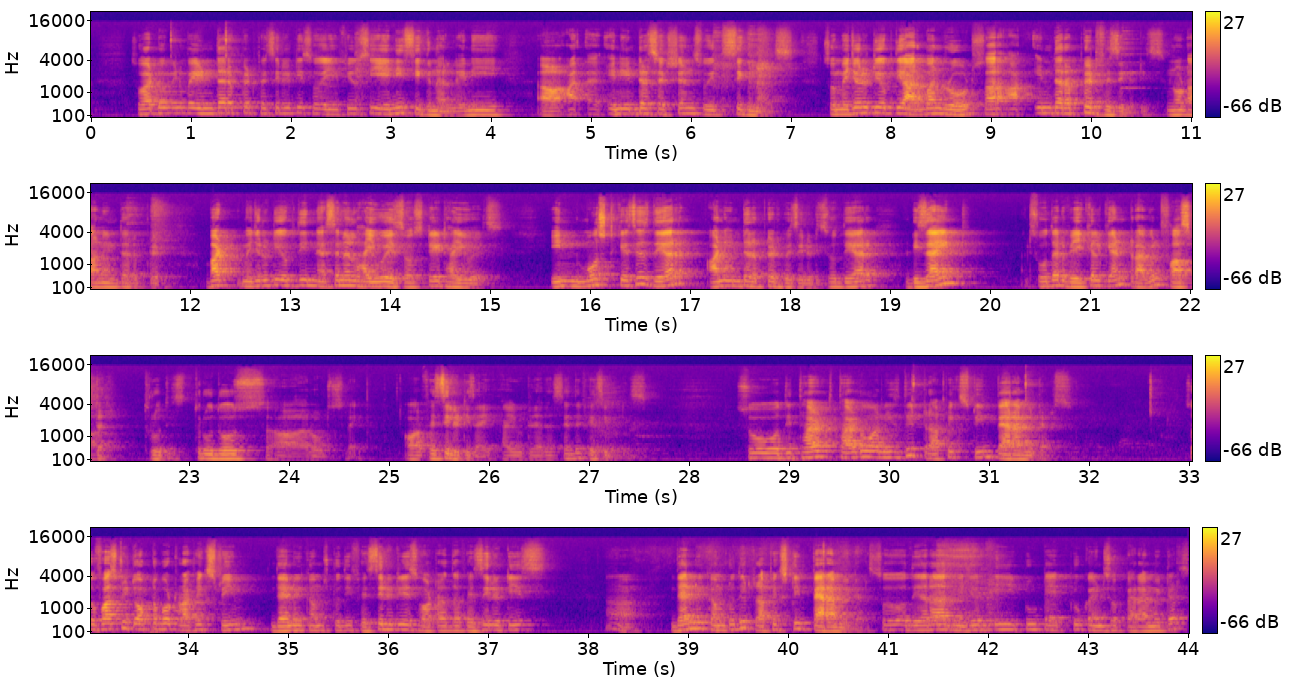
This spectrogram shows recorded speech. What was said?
So what do you mean by interrupted facility? So if you see any signal any uh, uh any intersections with signals so majority of the urban roads are uh, interrupted facilities not uninterrupted. But majority of the national highways or state highways in most cases they are uninterrupted facilities. So they are designed so that vehicle can travel faster through this through those uh, roads right or facilities I, I would rather say the facilities. So the third third one is the traffic stream parameters. So first we talked about traffic stream, then we comes to the facilities, what are the facilities, ah, then we come to the traffic stream parameters. So there are majorly two type two kinds of parameters,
